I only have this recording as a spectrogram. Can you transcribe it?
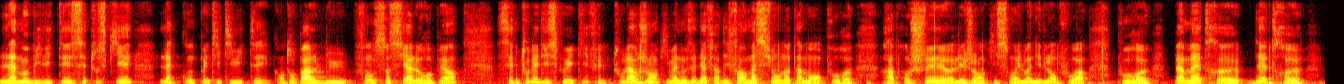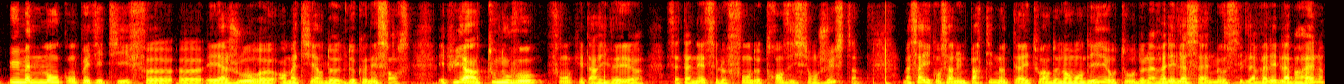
la mobilité, c'est tout ce qui est la compétitivité. Quand on parle du Fonds social européen, c'est tous les dispositifs et tout l'argent qui va nous aider à faire des formations notamment pour rapprocher les gens qui sont éloignés de l'emploi, pour permettre d'être humainement compétitif euh, euh, et à jour euh, en matière de, connaissances. Et puis il y a un tout nouveau fonds qui est arrivé cette année, c'est le fonds de transition juste. Bah, ça, il concerne une partie de notre territoire de Normandie, autour de la vallée de la Seine, mais aussi de la vallée de la Brelle.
